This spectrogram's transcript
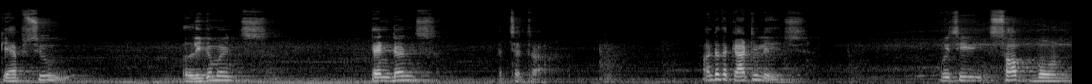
Capsule, ligaments, tendons, etc. Under the cartilage, we see soft bone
